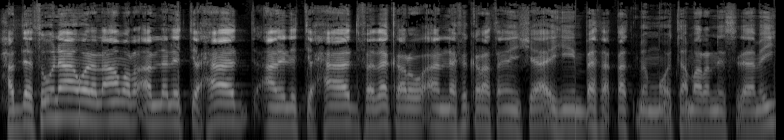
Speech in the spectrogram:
حدثونا أول الأمر أن الاتحاد عن الاتحاد فذكروا أن فكرة إنشائه انبثقت من مؤتمر إسلامي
